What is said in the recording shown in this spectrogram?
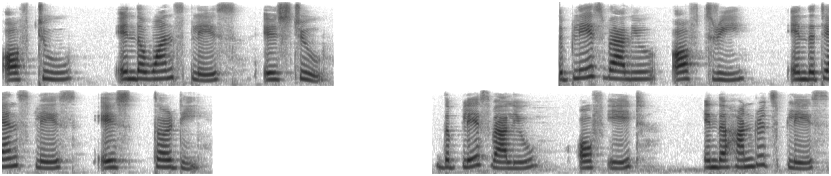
of 2 in the ones place is 2. The place value of 3 in the tens place is 30. The place value of 8 in the hundreds place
